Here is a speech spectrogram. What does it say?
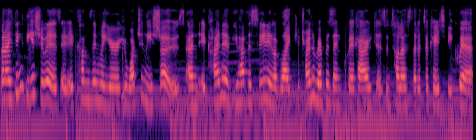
But I think the issue is it, it comes in where you're you're watching these shows and it kind of you have this feeling of like you're trying to represent queer characters and tell us that it's okay to be queer,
